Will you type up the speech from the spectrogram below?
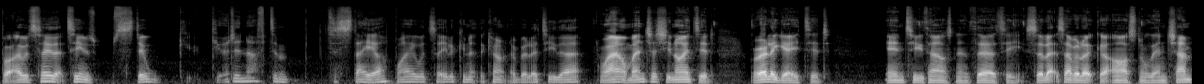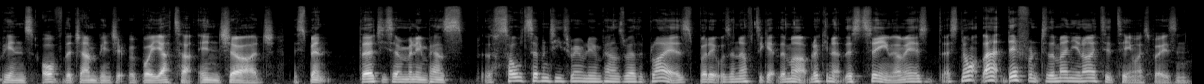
But I would say that team's still good enough to to stay up, I would say, looking at the current ability there. Wow, Manchester United relegated in 2030. So let's have a look at Arsenal then, champions of the championship with Boyata in charge. They spent 37 million pounds, sold 73 million pounds worth of players, but it was enough to get them up. Looking at this team, I mean, it's, it's not that different to the Man United team, I suppose, in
